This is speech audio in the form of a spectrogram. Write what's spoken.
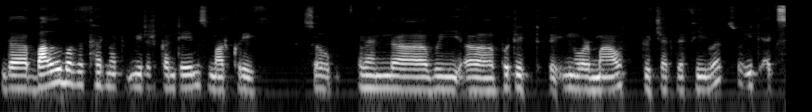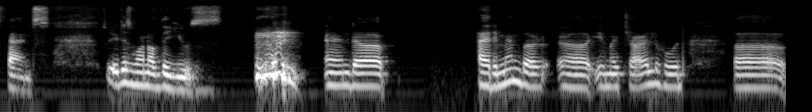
The bulb of the thermometer contains mercury. So when uh, we put it in our mouth to check the fever so it expands. So it is one of the uses. And i remember in my childhood uh,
